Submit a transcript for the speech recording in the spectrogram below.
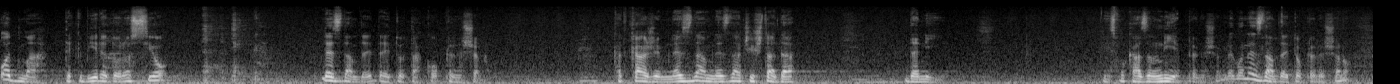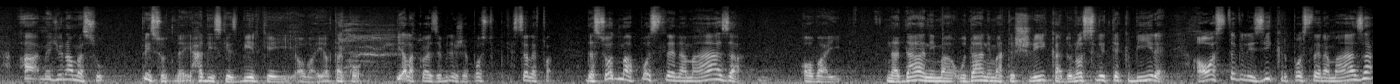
odmah tekbire donosio, Ne znam da je, da je to tako prenešeno. Kad kažem ne znam, ne znači šta da da nije. Nismo kazali nije prenešeno, nego ne znam da je to prenešeno. A među nama su prisutne i hadijske zbirke i ovaj, jel tako, jela koja zabilježe postupke Selefa, da su odmah posle namaza ovaj, na danima, u danima tešrika donosili tekbire, a ostavili zikr posle namaza,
